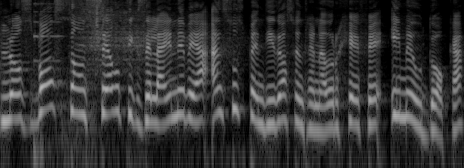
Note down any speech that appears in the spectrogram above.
Los Boston Celtics de la NBA han suspendido a su entrenador jefe, Ime Udoka,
